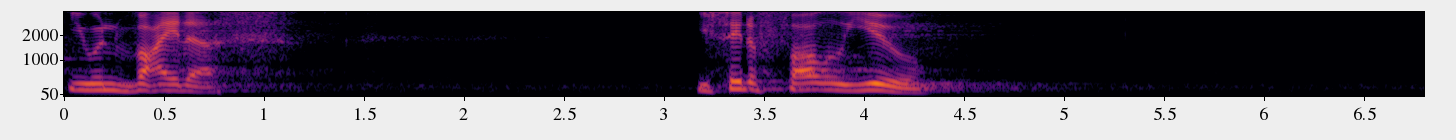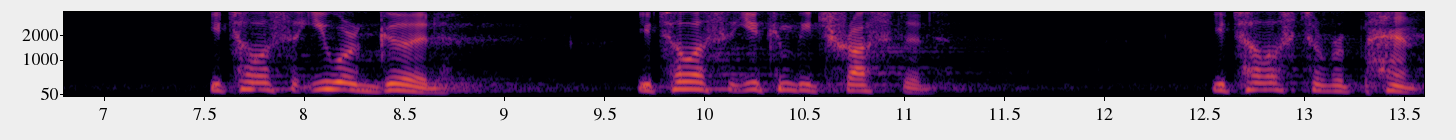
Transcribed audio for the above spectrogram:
you invite us. You say to follow you. You tell us that you are good. You tell us that you can be trusted. You tell us to repent.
